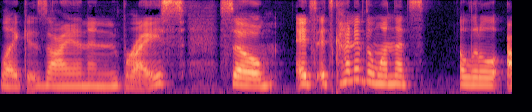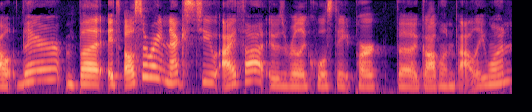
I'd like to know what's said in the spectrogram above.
like Zion and Bryce. So it's it's kind of the one that's a little out there, but it's also right next to. I thought it was a really cool state park, the Goblin Valley one.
